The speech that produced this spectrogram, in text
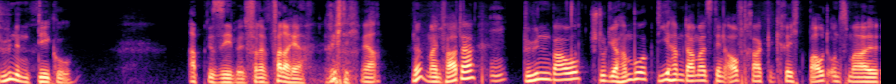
Bühnendeko. Abgesäbelt, von deinem Vater her. Richtig. Ja. Ne? Mein Vater, Mhm. Bühnenbau, Studio Hamburg, die haben damals den Auftrag gekriegt, baut uns mal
